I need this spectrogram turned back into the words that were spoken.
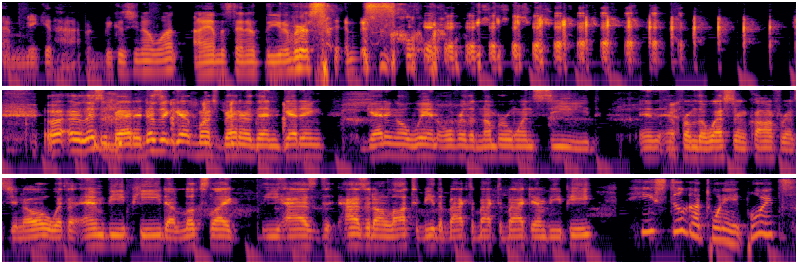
and make it happen. Because you know what? I am the center of the universe, and this is all about well, uh, listen, man, it doesn't get much better than getting getting a win over the number one seed in, yeah. from the Western Conference. You know, with an MVP that looks like he has has it on lock to be the back to back to back MVP. He still got 28 points.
